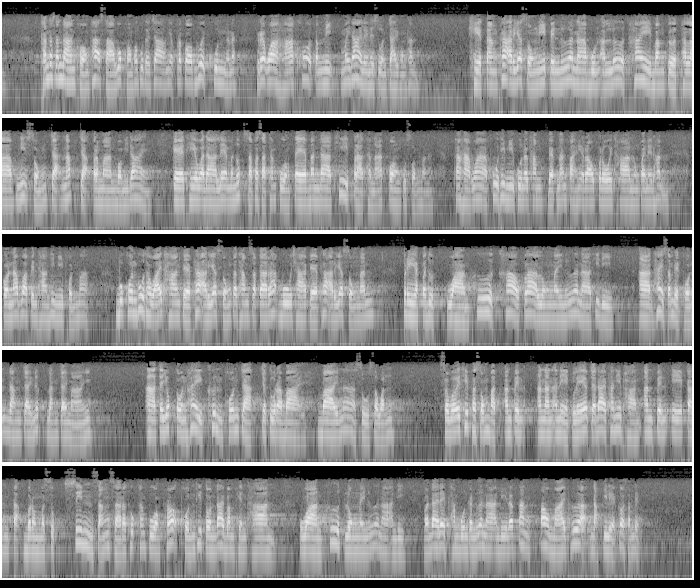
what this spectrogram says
ขันธสันดานของพระสาวกของพระพุทธเจ้าเนี่ยประกอบด้วยคุณนะนะเรียกว่าหาข้อตำหนิไม่ได้เลยในส่วนใจของท่าน เขตต่างพระอริยสงฆ์นี้เป็นเนื้อนาบุญอันเลิศให้บังเกิดพลานิสงจะนับจะประมาณบ่มีได้ แก่เทวดาและมนุษย์สรรพสัตว์ทั้งปวง แต่บรรดาที่ปรารถนากองกุศลมานะถ้าหากว่าผู้ที่มีคุณธรรมแบบนั้นไปนี่เราโปรยทานลงไปในท่านก็นับว่าเป็นทานที่มีผลมาก บุคคลผู้ถวายทานแก่พระอริยสงฆ์กระทำสการะบูชาแก่พระอริยสงฆ์นั้น เปรียบประดุดหวานพืชข้าวกล้าลงในเนื้อนาที่ดี อาจให้สำเร็จผลดังใจนึกดังใจหมาย อาจจะยกตนให้ขึ้นพ้นจากจตุรบาย บายหน้าสู่สวรรค์เสวยที่ผสมบัติอันเป็นอนันต์อเนกแล้วจะได้พระนิพพาน อันเป็นเอกันตะบรมสุข สิ้นสังสารทุกข์ทั้งปวง เพราะผลที่ตนได้บำเพ็ญทาน หวานพืชลงในเนื้อนาอันดี ว่าได้ได้ทำบุญกันเนื้อนาอันดี แล้วตั้งเป้าหมายเพื่อดับกิเลสก็สำเร็จ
